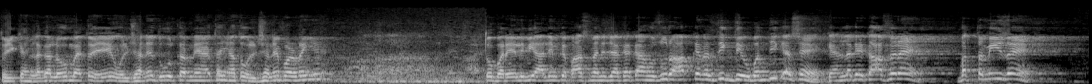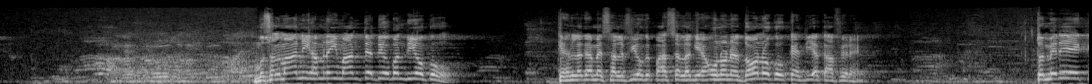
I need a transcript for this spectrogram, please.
تو یہ کہنے لگا لو میں تو یہ الجھنے دور کرنے آیا تھا یہاں تو الجھنے پڑ رہی ہیں۔ تو بریلوی عالم کے پاس میں نے جا کے کہا، حضور، آپ کے نزدیک دیوبندی کیسے ہیں؟ کہنے لگے، کافر ہیں، بدتمیز ہیں۔ مسلمان ہی ہم نہیں مانتے دیوبندیوں کو۔ کہنے لگا، میں سلفیوں کے پاس چلا گیا، انہوں نے دونوں کو کہہ دیا کافر ہیں۔ تو میرے ایک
